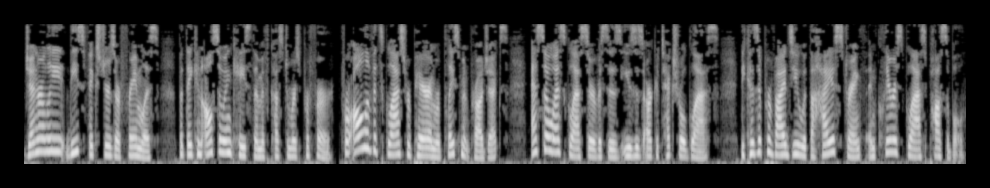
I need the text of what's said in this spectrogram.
Generally, these fixtures are frameless, but they can also encase them if customers prefer. For all of its glass repair and replacement projects, SOS Glass Services uses architectural glass because it provides you with the highest strength and clearest glass possible.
